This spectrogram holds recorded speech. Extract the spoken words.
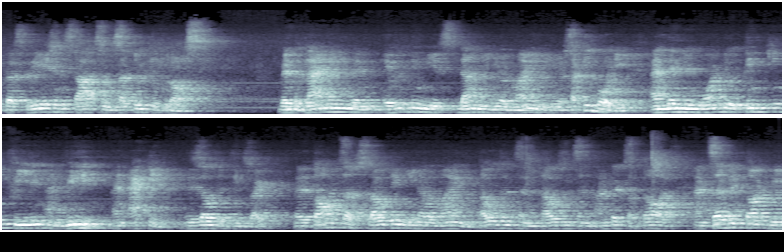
Because creation starts from subtle to gross. When the planning, when everything is done in your mind, in your subtle body, and then you want to thinking, feeling, and willing and acting. These are the things, right? The thoughts are sprouting in our mind, thousands and thousands and hundreds of thoughts, and certain thought we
